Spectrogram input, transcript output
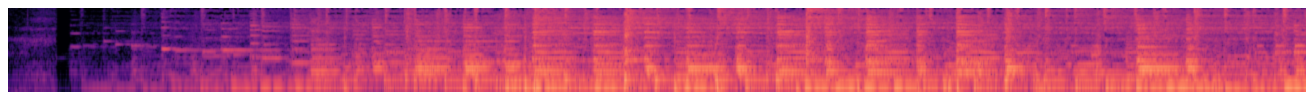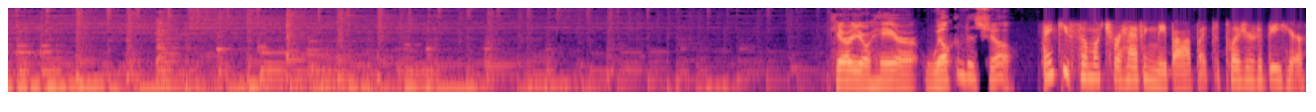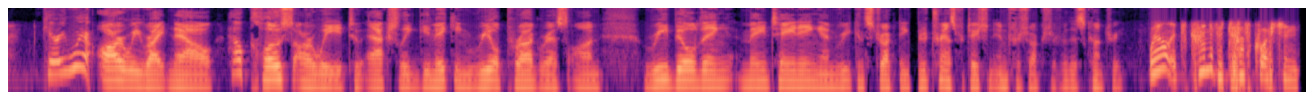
Carrie O'Hare, welcome to the show. Thank you so much for having me, Bob. It's a pleasure to be here. Carrie, where are we right now? How close are we to actually making real progress on rebuilding, maintaining, and reconstructing new transportation infrastructure for this country? Well, it's kind of a tough question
